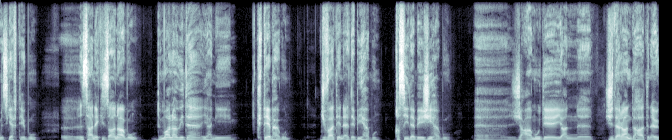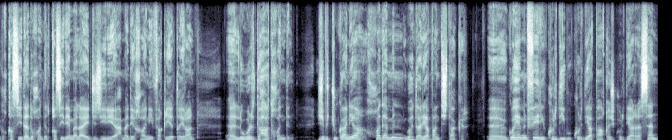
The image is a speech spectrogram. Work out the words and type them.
مزگەفتێ بوو ئینسانێکی زانا بوو دمالاویدا ینی کتێب هەبوون جیاتێن ئەدەبی هەبوون قسی دەبێژی هەبوو ji عمودê یان ji deran dihatin ew qesîde dixwandin qesîdê melayê cizîrî Ehmedê xanî feqiye Teyran li wir dihat xwendin. Ji biçûkaniya xwede min guhdariya van tişta kir. Guhê min fêrî Kurdî bû Kurdiya paqij Kurdiya resen,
